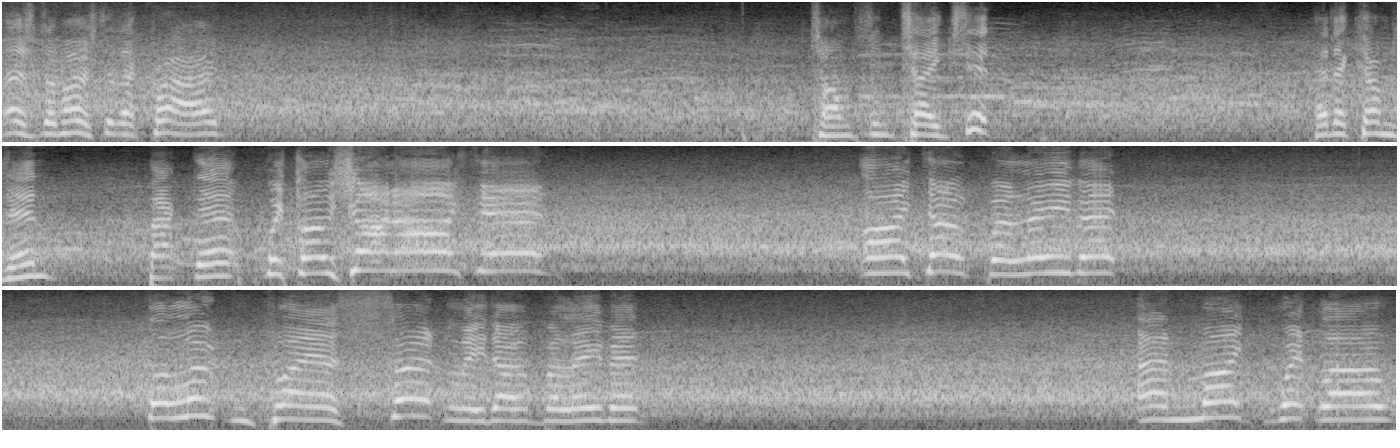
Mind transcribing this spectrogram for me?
as do most of the crowd. Thompson takes it. Header comes in. Back there. Whitlow shot. Oh, it's in! I don't believe it. The Luton players certainly don't believe it. And Mike Whitlow,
